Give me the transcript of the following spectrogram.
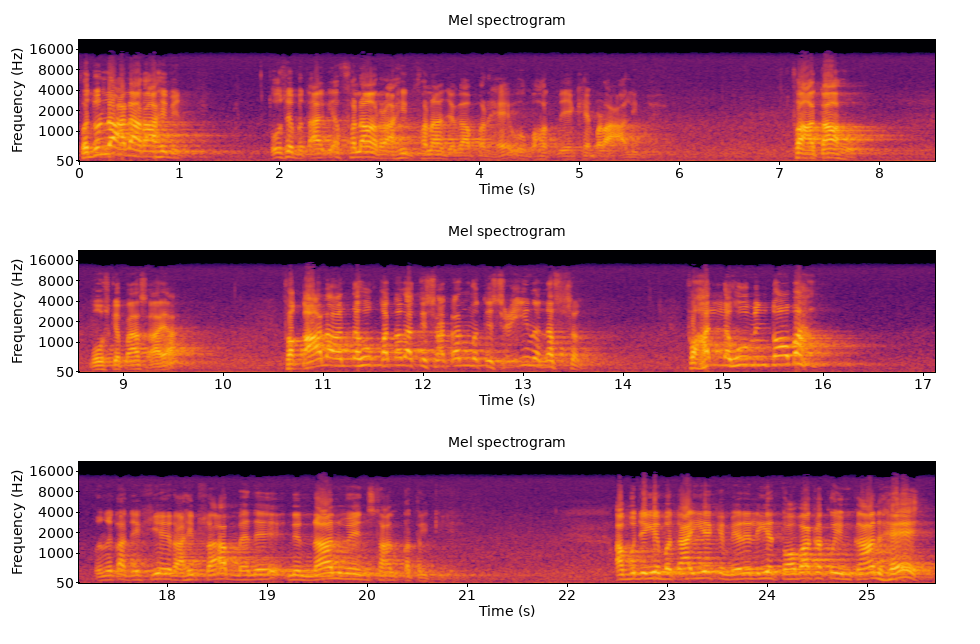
فد اللہ علیہ راہب، تو اسے بتایا گیا، فلاں راہب فلاں جگہ پر ہے، وہ بہت نیک ہے، بڑا عالم ہے۔ فعتا ہو وہ اس کے پاس آیا۔ فقال انہ قتل تسعتن و تسعین نفسن فہل لہو من توبہ۔ انہوں نے کہا، دیکھیے راہب صاحب، میں نے ننانوے انسان قتل کیے۔ اب مجھے یہ بتائیے کہ میرے لیے توبہ کا کوئی امکان ہے؟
